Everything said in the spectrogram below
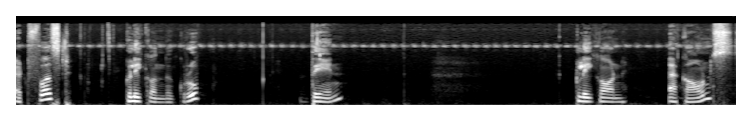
at first click on the group. Then click on accounts.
